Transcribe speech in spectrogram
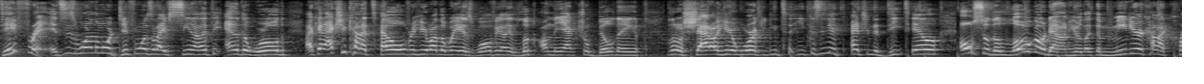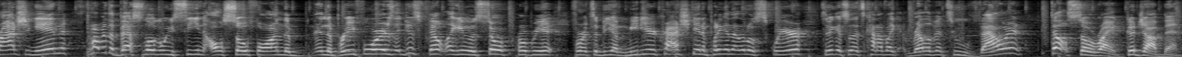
different. This is one of the more different ones that I've seen. I like the end of the world. I can actually kind of tell over here, by the way, as well, if you like, look on the actual building, little shadow here work. You can, you can see the attention to detail. Also, the logo down here, like the meteor kind of crashing in, probably the best logo we've seen all so far in the in the brief wars. It just felt like it was so appropriate for it to be a meteor crashing in and putting in that little square to make it so that's kind of like relevant to Valorant. Felt so right. Good job, Ben.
